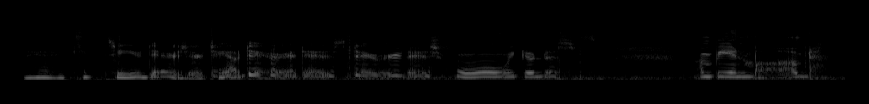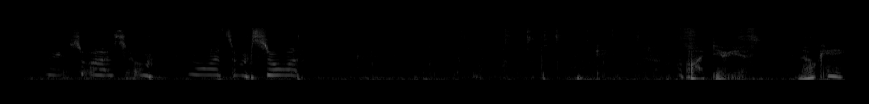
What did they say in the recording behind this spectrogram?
I can't see you. There's your tail. There it is. There it is. Oh my goodness. I'm being mobbed. It's awesome. Awesome sauce. Okay. Oh, there he is. Okay.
